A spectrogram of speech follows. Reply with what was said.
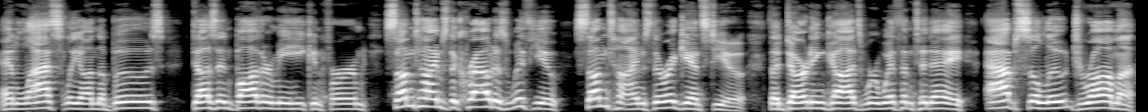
And lastly, on the booze, doesn't bother me, he confirmed. Sometimes the crowd is with you, sometimes they're against you. The darting gods were with him today. Absolute drama.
